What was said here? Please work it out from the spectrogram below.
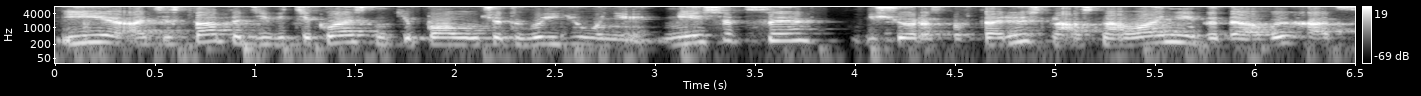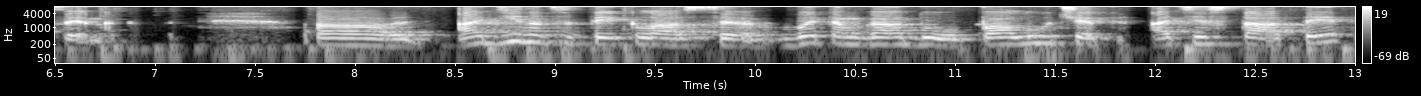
И аттестата девятиклассники получат в июне месяце, еще раз повторюсь, на основании годовых оценок. Э, одиннадцатые классы в этом году получат аттестаты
